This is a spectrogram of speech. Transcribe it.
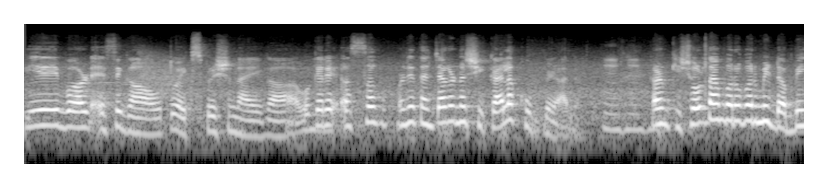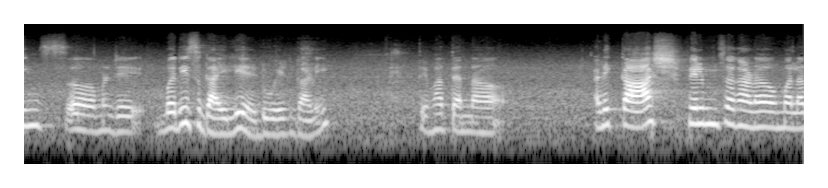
ये वर्ड ऐसे गाव तो एक्सप्रेशन आएगा वगैरे असं म्हणजे त्यांच्याकडनं शिकायला खूप मिळालं. कारण किशोरदांबरोबर मी डबिंग्स म्हणजे बरीच गायली आहे डुएट गाणी. तेव्हा त्यांना आणि काश फिल्मचं गाणं मला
